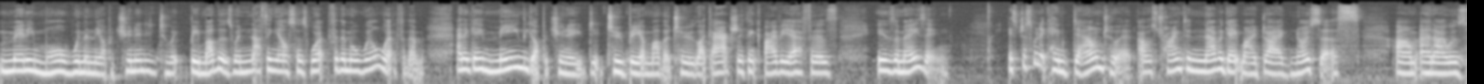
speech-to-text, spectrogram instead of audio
many more women the opportunity to be mothers when nothing else has worked for them or will work for them. And it gave me the opportunity to be a mother too. Like I actually think IVF is is amazing. It's just when it came down to it, I was trying to navigate my diagnosis, um, and I was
